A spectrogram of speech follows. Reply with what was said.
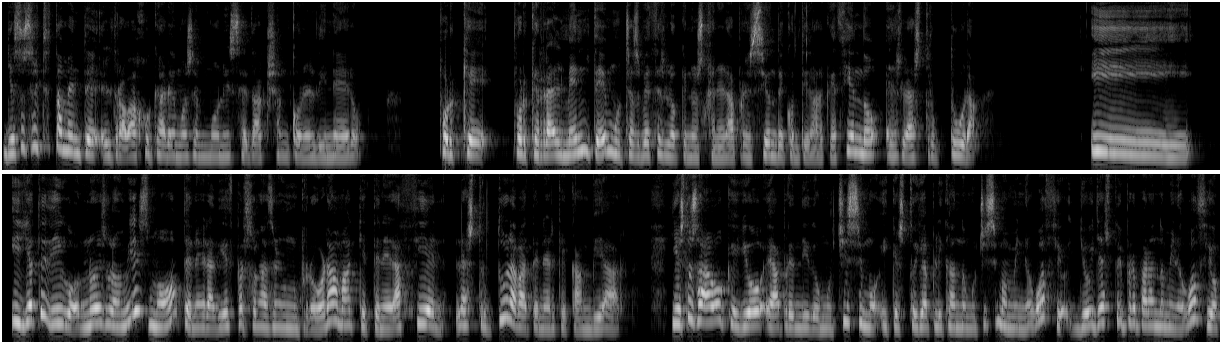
Y eso es exactamente el trabajo que haremos en Money Seduction con el dinero. Porque, porque realmente muchas veces lo que nos genera presión de continuar creciendo es la estructura, y, y ya te digo, no es lo mismo tener a 10 personas en un programa que tener a 100. La estructura va a tener que cambiar. Y esto es algo que yo he aprendido muchísimo y que estoy aplicando muchísimo en mi negocio. Yo ya estoy preparando mi negocio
